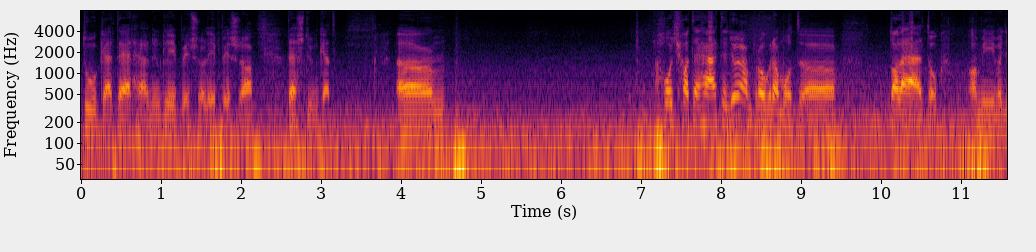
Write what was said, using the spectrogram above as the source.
túl kell terhelnünk lépésről lépésre a testünket. Um, hogyha tehát egy olyan programot uh, találtok, ami, vagy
